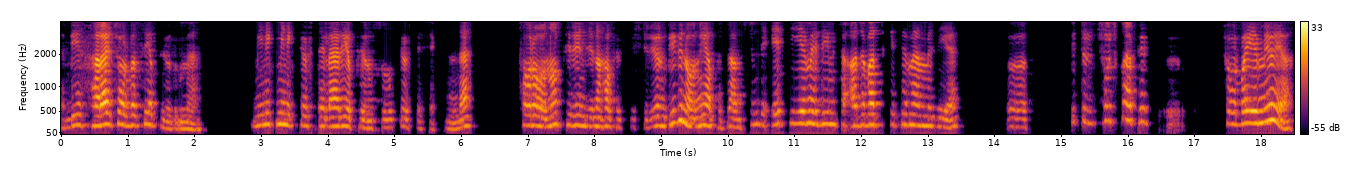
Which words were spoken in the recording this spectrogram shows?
bir saray çorbası yapıyordum ben. Minik minik köfteler yapıyorum sulu köfte şeklinde. Sonra onu pirincini hafif pişiriyorum. Bir gün onu yapacağım. Şimdi et yemediğim için acaba tüketemem mi diye. Ee, bir türlü çocuklar pek e, çorba yemiyor ya.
